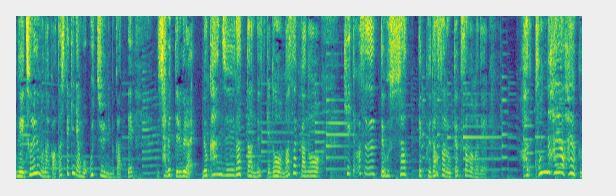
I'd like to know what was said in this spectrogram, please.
ねそれでもなんか私的にはもう宇宙に向かって喋ってるぐらいの感じだったんですけどまさかの「聞いてます」っておっしゃってくださるお客様がねはこんな早早く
